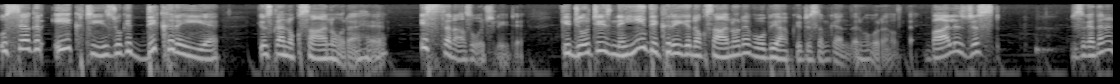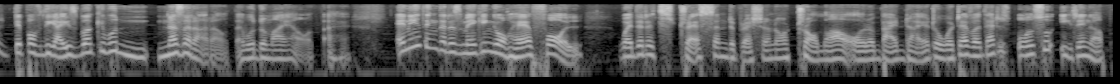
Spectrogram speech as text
उससे अगर एक चीज़ जो कि दिख रही है कि उसका नुकसान हो रहा है, इस तरह सोच लीजिए। कि जो चीज़ नहीं दिख रही कि नुकसान हो रहा है, वो भी आपके जिसम के अंदर हो रहा होता है। बाल इज़ जस्ट जिसे कहते हैं ना टिप ऑफ़ द आइसबर्ग कि वो नज़र आ रहा होता है, वो डुमाया होता है। Anything that is making your hair fall whether it's stress and depression or trauma or a bad diet or whatever, that is also eating up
